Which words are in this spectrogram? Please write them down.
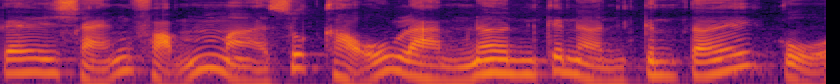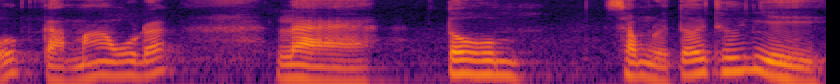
cái sản phẩm mà xuất khẩu làm nên cái nền kinh tế của Cà Mau đó là tôm, xong rồi tới thứ nhì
